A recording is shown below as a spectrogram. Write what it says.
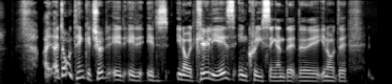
I, I don't think it should. It, it it's you know it clearly is increasing, and the, the you know the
